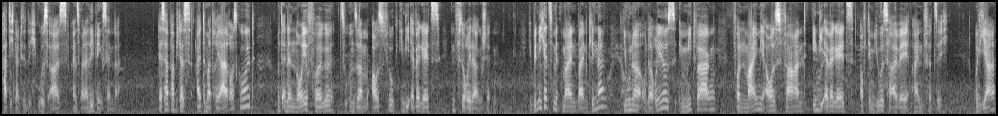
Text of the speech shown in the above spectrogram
Hatte ich natürlich. USA ist eins meiner Lieblingssender. Deshalb habe ich das alte Material rausgeholt und eine neue Folge zu unserem Ausflug in die Everglades in Florida geschnitten. Hier bin ich jetzt mit meinen beiden Kindern, Juna und Aurelius, im Mietwagen von Miami aus fahrend in die Everglades auf dem US Highway 41. Und ja,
